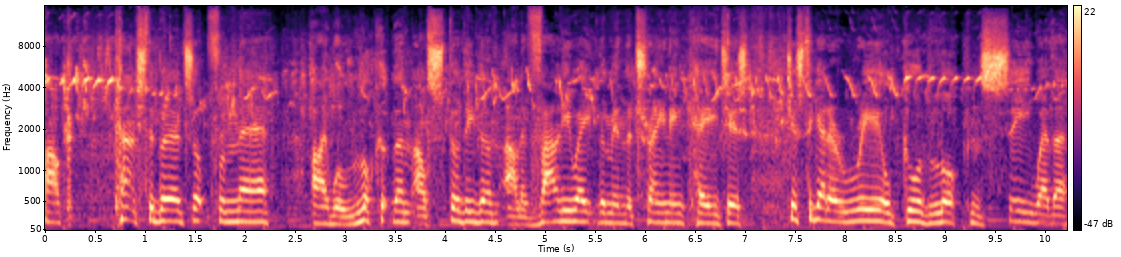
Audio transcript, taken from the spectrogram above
I'll catch the birds up from there I will look at them, I'll study them, I'll evaluate them in the training cages just to get a real good look and see whether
